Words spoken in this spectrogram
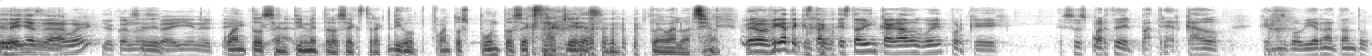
de de- ellas, ¿verdad, güey? Yo conozco Sí, ahí en el ¿Cuántos vale. centímetros extra, digo, cuántos puntos extra quieres en tu evaluación? Pero fíjate que está, está bien cagado, güey, porque eso es parte del patriarcado que nos gobierna tanto.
